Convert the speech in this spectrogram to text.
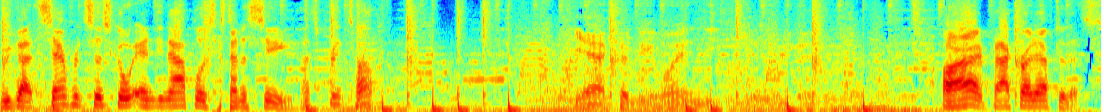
We got San Francisco, Indianapolis, Tennessee. That's pretty tough. Yeah, it could be. Well, Indy is pretty good. All right, back right after this.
